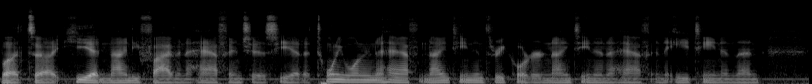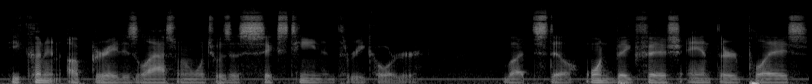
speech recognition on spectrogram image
But uh, he had 95 and a half inches. He had a 21 and a half, 19 and three quarter, 19 and a half, and 18, and then he couldn't upgrade his last one, which was a 16 and three quarter. But still, one big fish and third place.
